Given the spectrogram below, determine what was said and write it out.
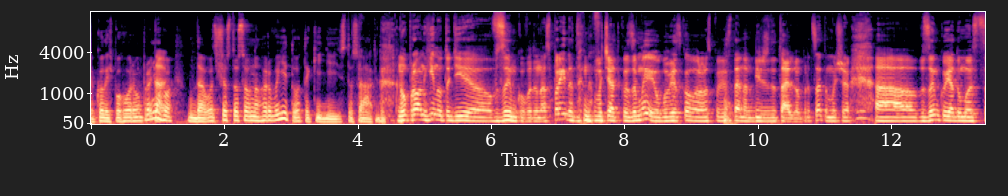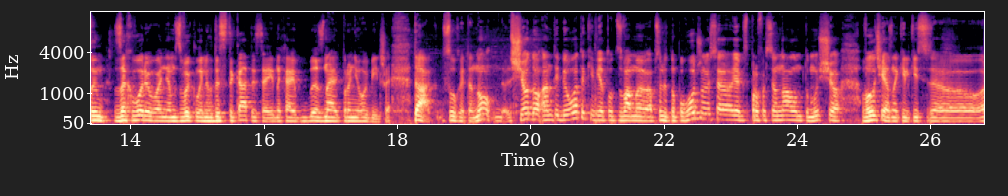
колись поговоримо про нього. Да, от що стосовно ГРВІ, то такі дії стосовно Так. Ну про ангіну тоді е, взимку ви до нас прийдете на початку зими і обов'язково розповісте нам більш детально про це, тому що а, взимку, я думаю, з цим захворюванням звикли люди стикатися і нехай знають про нього більше. Так, слухайте, ну щодо антибіотиків, я тут з вами абсолютно погоджуюся як з професіоналом, тому що величезна кількість е,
